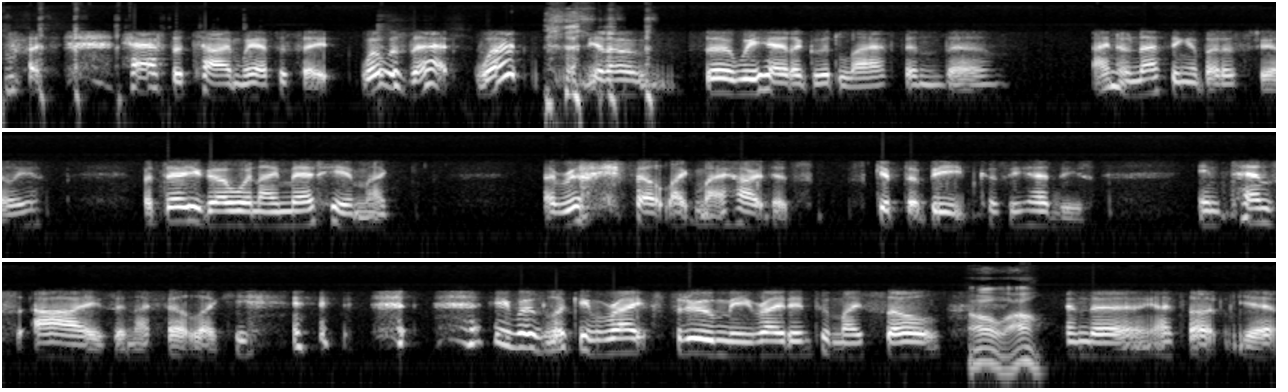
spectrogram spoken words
but half the time we have to say, "What was that? What?" You know. So we had a good laugh, and uh, I know nothing about Australia. But there you go. When I met him, I I really felt like my heart had skipped a beat because he had these intense eyes, and I felt like he he was looking right through me, right into my soul. Oh, wow. And uh, I thought, yeah,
